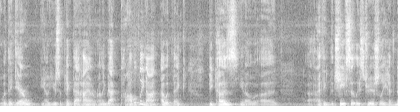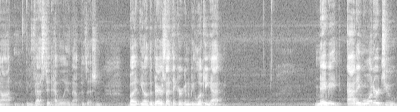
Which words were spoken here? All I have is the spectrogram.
would they dare, you know, use a pick that high on a running back? Probably not. I would think, because you know, uh, I think the Chiefs at least traditionally have not invested heavily in that position. But you know, the Bears I think are going to be looking at maybe adding one or two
